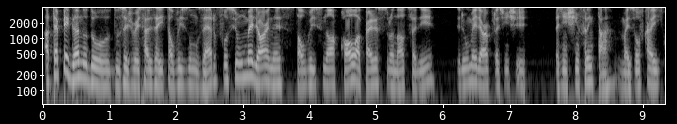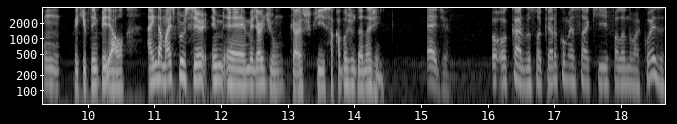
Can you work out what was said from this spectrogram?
até pegando do- dos adversários aí, talvez num zero, fosse um melhor, né? Talvez se não a Call, a Perry Astronauts ali, seria um melhor pra gente, pra gente enfrentar. Mas vou ficar aí com a equipe da Imperial. Ainda mais por ser é, melhor de um, que eu acho que isso acaba ajudando a gente. Ed. Ô, ô Carbo, eu só quero começar aqui falando uma coisa.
